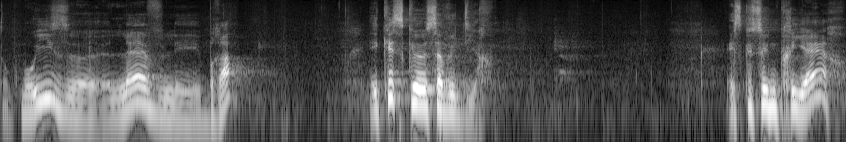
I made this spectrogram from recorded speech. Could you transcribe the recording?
Donc Moïse euh, lève les bras. Et qu'est-ce que ça veut dire? Est-ce que c'est une prière?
